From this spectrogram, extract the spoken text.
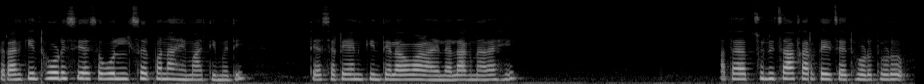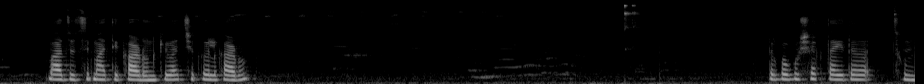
तर आणखीन थोडीशी असं ओलसर पण आहे मातीमध्ये. त्यासाठी आणखीन त्याला वाळायला लागणार आहे. आता चुलीचा आकार द्यायचा आहे थोडं थोडं बाजूची माती काढून किंवा चिखल काढून. तर बघू शकता इथं चूल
